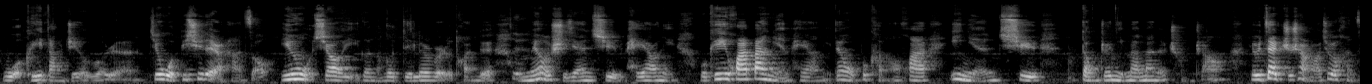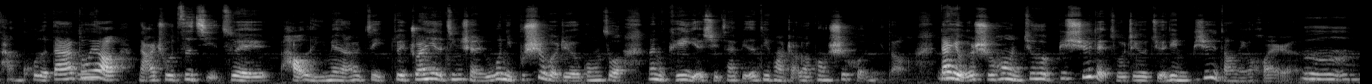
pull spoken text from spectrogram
我可以当这个恶人，就我必须得让他走，因为我需要一个能够 deliver 的团队。我没有时间去培养你，我可以花半年培养你，但我不可能花一年去。等着你慢慢的成长，就是在职场上就是很残酷的，大家都要拿出自己最好的一面，拿出自己最专业的精神。如果你不适合这个工作，那你可以也许在别的地方找到更适合你的。但有的时候你就必须得做这个决定，你必须得当那个坏人。嗯嗯嗯，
